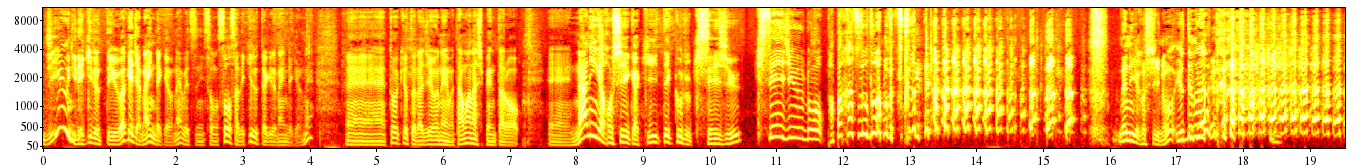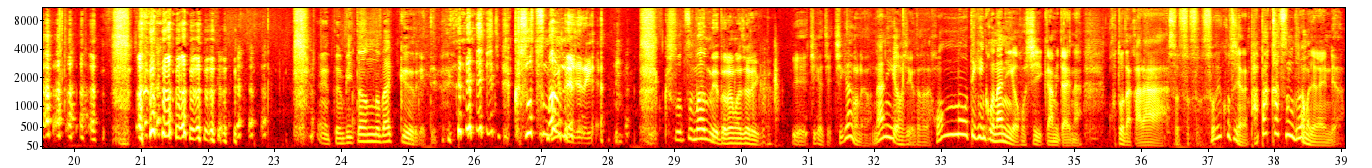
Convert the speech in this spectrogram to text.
自由にできるっていうわけじゃないんだけどね。別にその操作できるってわけじゃないんだけどね。えー、東京都ラジオネーム玉梨ペン太郎。えー、何が欲しいか聞いてくる寄生獣？寄生獣のパパ活のドラマですか？何が欲しいの？言ってごらん。えっと、ビトンのバッグとか言って。クソつまんねえじゃねえかよ。クソつまんねえドラマじゃねえか。いや、違う違う、違うのよ。何が欲しいか。だから、本能的にこう何が欲しいかみたいなことだから、そうそうそう、そういうことじゃない。パパ活のドラマじゃないんだよ。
